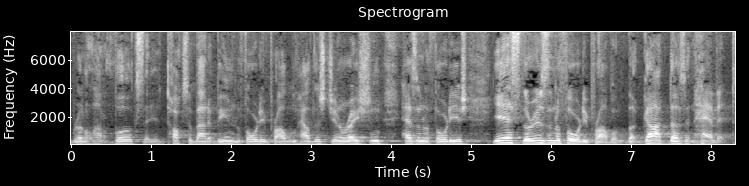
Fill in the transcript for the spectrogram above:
Read a lot of books that it talks about it being an authority problem, how this generation has an authority issue. Yes, there is an authority problem, but God doesn't have it.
